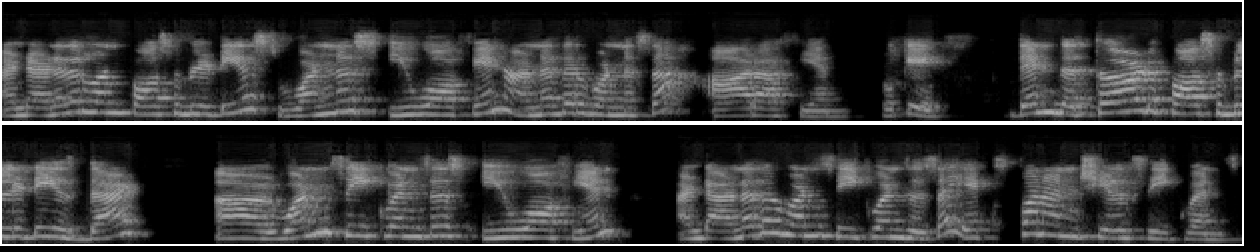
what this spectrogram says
and another one possibility is one is u of n, another one is a r of n. Okay, then the third possibility is that uh, one sequence is u of n and another one sequence is a exponential sequence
